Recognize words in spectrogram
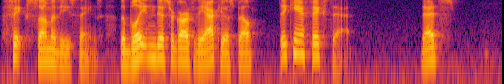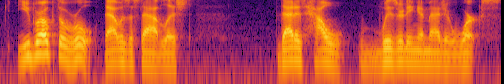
fix some of these things. The blatant disregard for the Accio spell, they can't fix that. That's you broke the rule. That was established. That is how wizarding and magic works.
